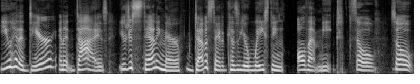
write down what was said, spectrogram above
you hit a deer and it dies you're just standing there devastated because you're wasting all that meat So so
